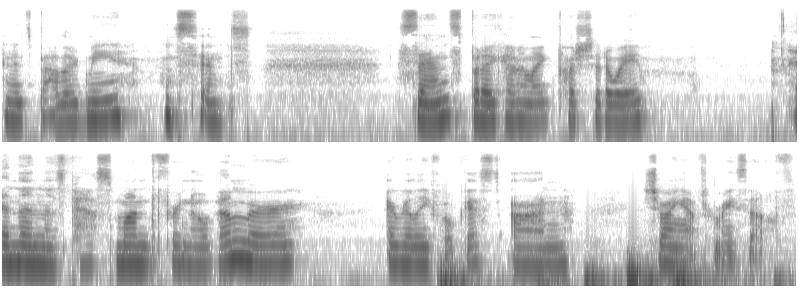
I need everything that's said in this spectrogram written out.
and it's bothered me since, since, but I kind of like pushed it away. And then this past month for November, I really focused on showing up for myself.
